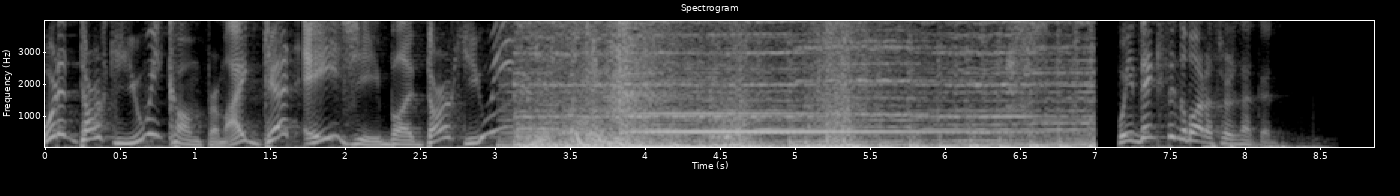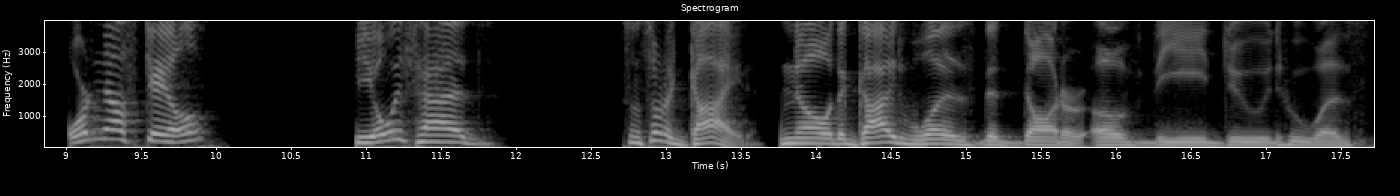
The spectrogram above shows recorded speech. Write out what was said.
Where did Dark Yui come from? I get AG, but Dark Yui? Wait, think, think about it for a second. Ordinal Scale, he always had some sort of guide. No, the guide was the daughter of the dude who was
